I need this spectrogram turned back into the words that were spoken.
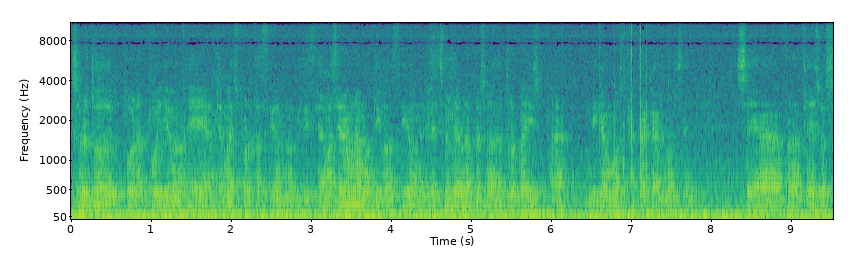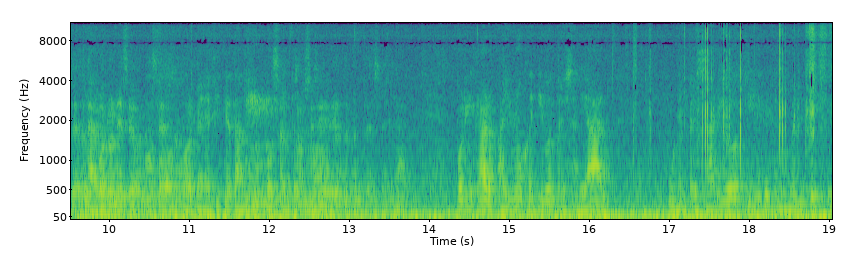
sobre todo por apoyo eh, al tema de exportación, ¿no? que además era una motivación el hecho de tener una persona de otro país para, digamos, atacar, ¿no? Sea, francés o sea de Claro, Polonia, sea donde sea. ¿no? por beneficio también un poquito, Exacto, sí, ¿no? sí, evidentemente, sí. Claro. Porque claro, hay un objetivo empresarial. Un empresario tiene que tener un beneficio.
